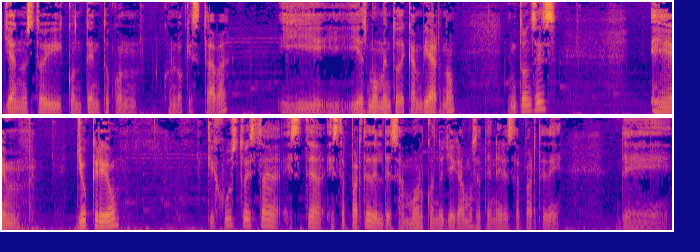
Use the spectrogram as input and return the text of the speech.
ya no estoy contento con, con lo que estaba y, y, es momento de cambiar, ¿no? Entonces, eh, yo creo que justo esta, esta, esta parte del desamor, cuando llegamos a tener esta parte de, de,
